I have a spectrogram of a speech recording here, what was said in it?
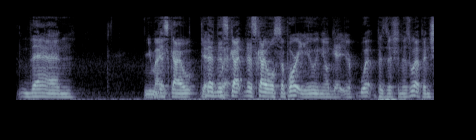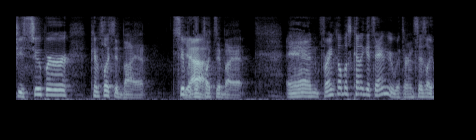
then." You might this guy then this whipped. guy this guy will support you and you'll get your whip position as whip and she's super conflicted by it super Yeah. conflicted by it and frank almost kind of gets angry with her and says like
